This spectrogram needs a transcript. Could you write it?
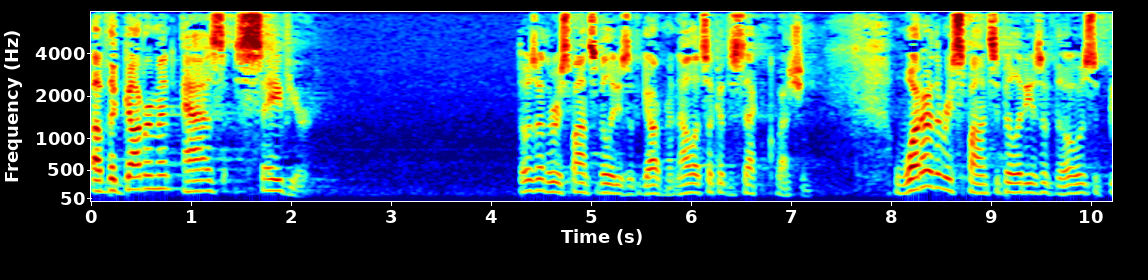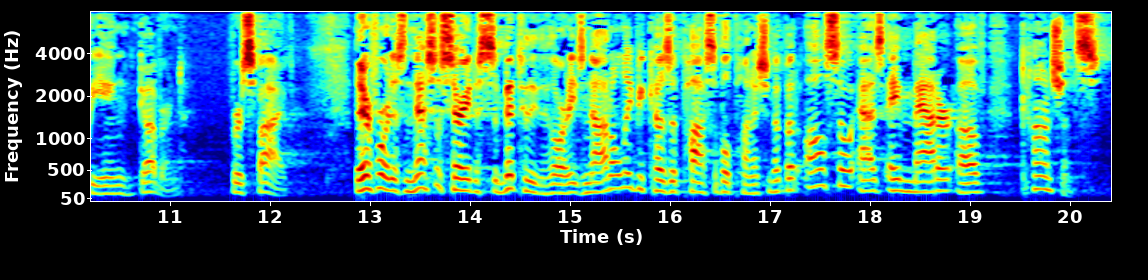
of the government as savior. Those are the responsibilities of the government. Now let's look at the second question. What are the responsibilities of those being governed? Verse 5. Therefore, it is necessary to submit to the authorities not only because of possible punishment, but also as a matter of conscience.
